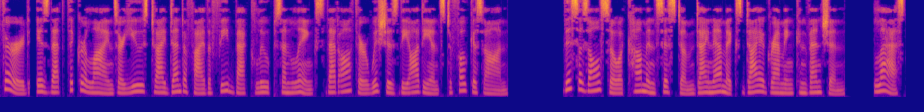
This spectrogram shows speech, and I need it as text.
Third, is that thicker lines are used to identify the feedback loops and links that author wishes the audience to focus on. This is also a common system dynamics diagramming convention. Last,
